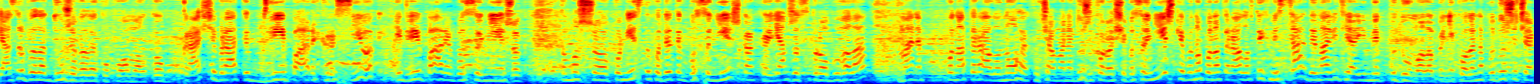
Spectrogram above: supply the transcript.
Я зробила дуже велику помилку. Краще брати дві пари кросівок і дві пари босоніжок, тому що по місту ходити в босоніжках я вже спробувала. У мене понатирало ноги, хоча в мене дуже хороші босоніжки. Воно понатирало в тих місцях, де навіть я і не подумала би ніколи. На подушечках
